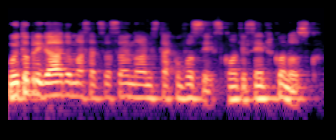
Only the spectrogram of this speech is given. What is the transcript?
Muito obrigado, uma satisfação enorme estar com vocês. Contem sempre conosco.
